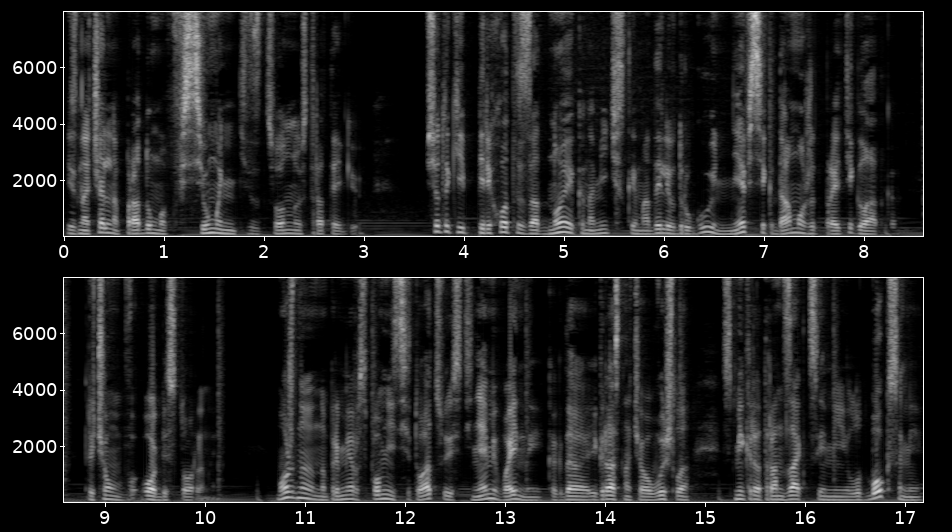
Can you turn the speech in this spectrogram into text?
изначально продумав всю монетизационную стратегию – все-таки переход из одной экономической модели в другую не всегда может пройти гладко, причем в обе стороны. Можно, например, вспомнить ситуацию с тенями войны, когда игра сначала вышла с микротранзакциями и лутбоксами,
